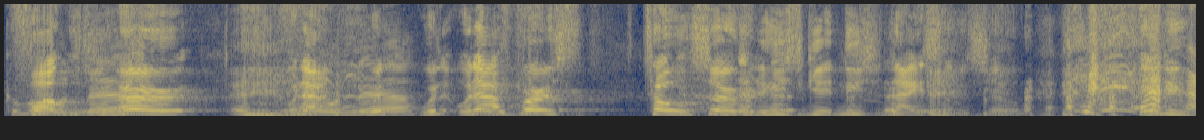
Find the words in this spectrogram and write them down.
Come Fuck on, what you heard. When Come I, on, when, now. when, when I first told Server that he should get Nisha Nice on the show. anyway.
